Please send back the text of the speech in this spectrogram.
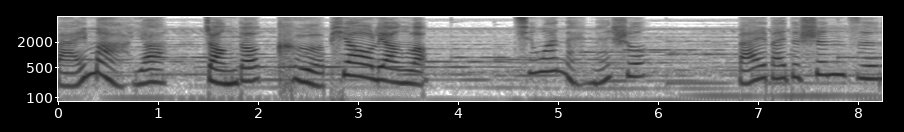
白马呀，长得可漂亮了。青蛙奶奶说：“白白的身子，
